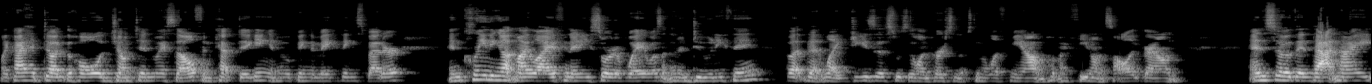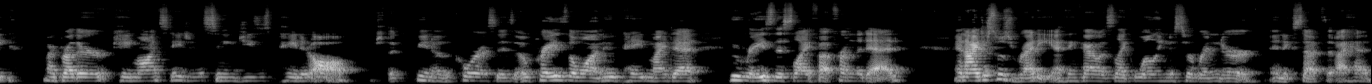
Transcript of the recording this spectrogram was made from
Like I had dug the hole and jumped in myself and kept digging and hoping to make things better. And cleaning up my life in any sort of way wasn't going to do anything. But that like Jesus was the only person that's going to lift me out and put my feet on solid ground. And so then that night, my brother came on stage and was singing Jesus paid it all, which the you know, the chorus is, Oh praise the one who paid my debt, who raised this life up from the dead. And I just was ready. I think I was like willing to surrender and accept that I had,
